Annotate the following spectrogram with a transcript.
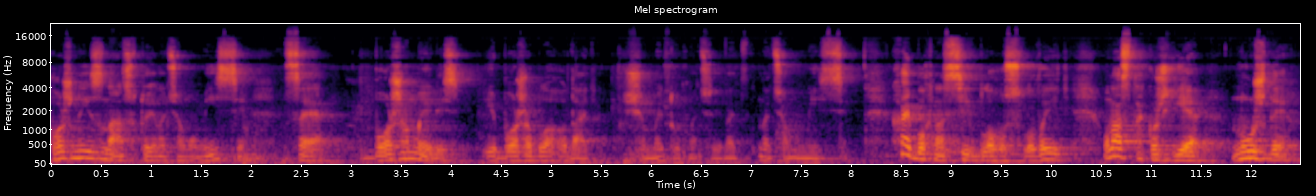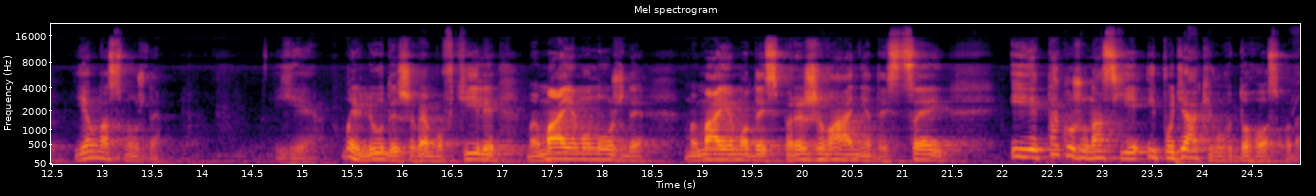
кожен із нас, хто є на цьому місці, це Божа милість і Божа благодать, що ми тут на, цьому місці. Хай Бог нас всіх благословить. У нас також є нужди. Є у нас нужди? Є. Ми люди живемо в тілі, ми маємо нужди, ми маємо десь переживання, десь цей. І також у нас є і подяки до Господа.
